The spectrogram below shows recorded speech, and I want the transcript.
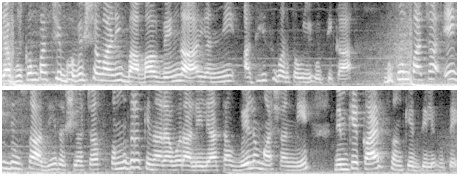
या भूकंपाची भविष्यवाणी बाबा वेंगा यांनी आधीच वर्तवली होती का? भूकंपाच्या एक दिवसाआधी रशियाच्या समुद्र किनाऱ्यावर आलेल्या त्या वेलमाशांनी नेमके काय संकेत दिले होते?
